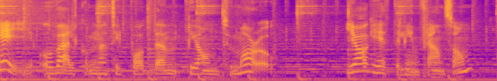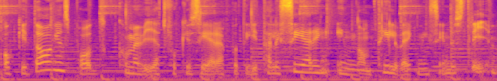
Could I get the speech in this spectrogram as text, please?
Hej och välkomna till podden Beyond Tomorrow. Jag heter Linn Fransson och i dagens podd kommer vi att fokusera på digitalisering inom tillverkningsindustrin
